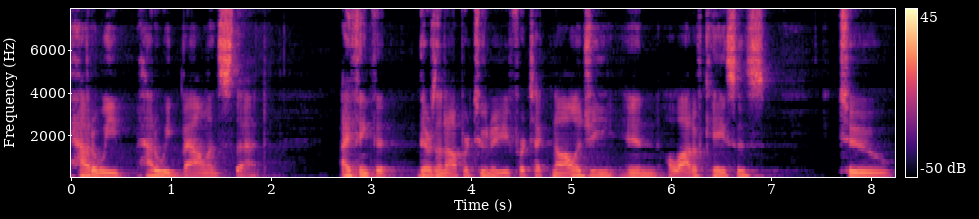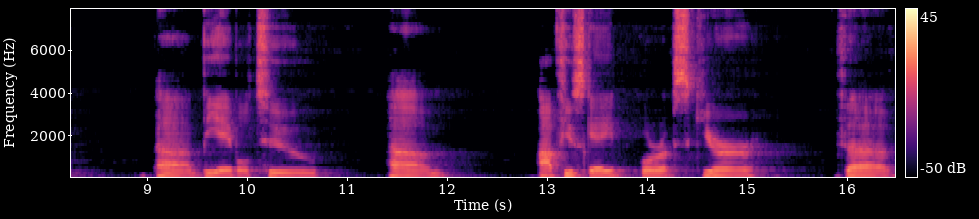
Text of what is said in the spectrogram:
how do we how do we balance that? I think that there's an opportunity for technology in a lot of cases to uh, be able to um, obfuscate or obscure the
